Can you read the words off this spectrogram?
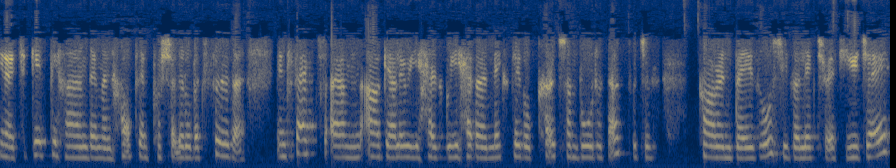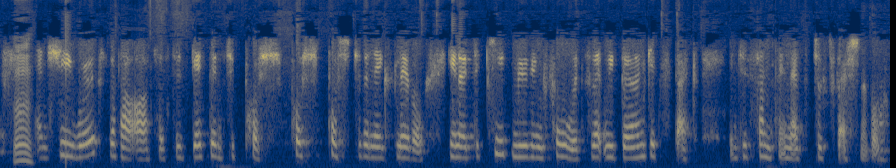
you know, to get behind them and help them push a little bit further. In fact, um, our gallery has, we have a next level coach on board with us, which is Karen Basil. She's a lecturer at UJ, mm. and she works with our artists to get them to push, push, push to the next level, you know, to keep moving forward so that we don't get stuck into something that's just fashionable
